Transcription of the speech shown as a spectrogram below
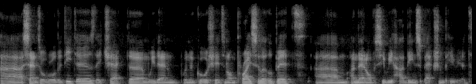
uh, sent over all the details. They checked them. We then were negotiating on price a little bit, um, and then obviously we had the inspection period.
